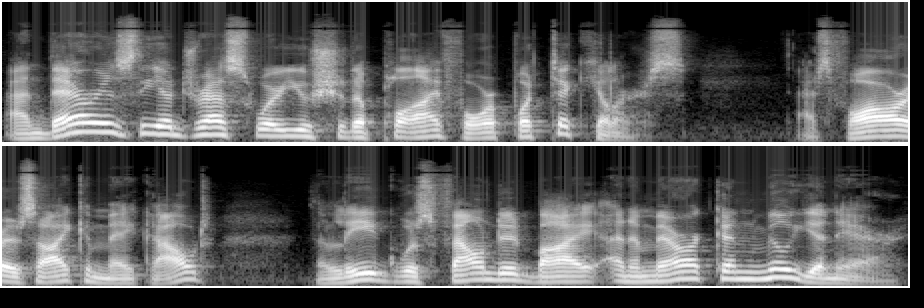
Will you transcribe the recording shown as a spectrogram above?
and there is the address where you should apply for particulars. As far as I can make out, the League was founded by an American millionaire,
